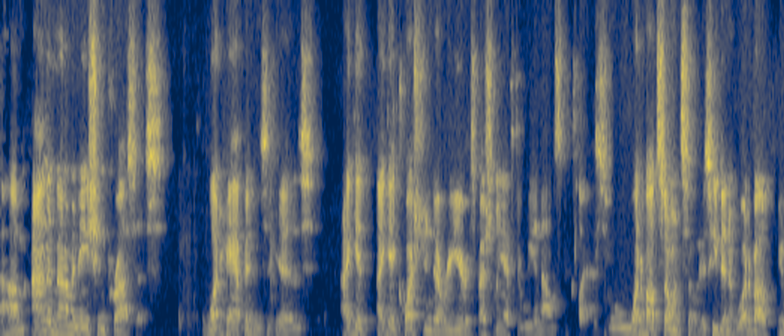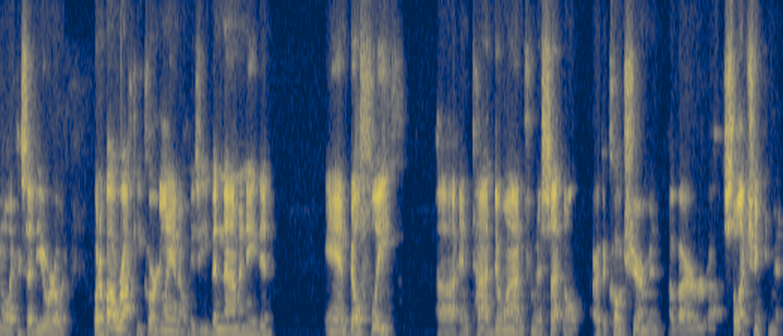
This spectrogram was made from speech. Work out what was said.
Um, on the nomination process, what happens is I get I get questioned every year, especially after we announce the class. Well, what about so and so? Has he been? What about you know, like I said to you earlier, what about Rocky Corgliano? Has he been nominated? And Bill Fleet uh, and Todd Dewan from the Sentinel are the co-chairmen of our uh, selection committee.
